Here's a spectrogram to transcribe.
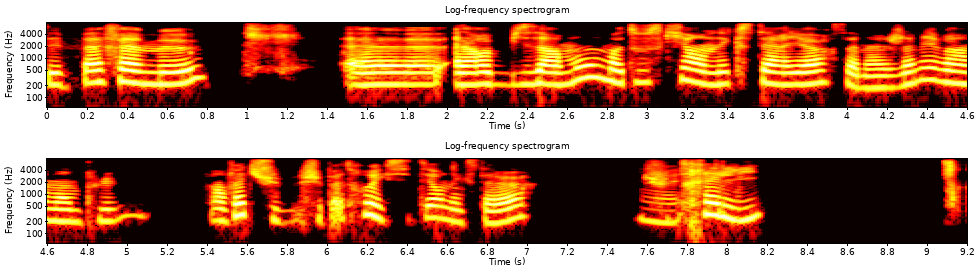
C'est pas fameux. Euh, alors bizarrement, moi, tout ce qui est en extérieur, ça m'a jamais vraiment plu. En fait, je suis, je suis pas trop excitée en extérieur. Je suis Ouais. très lit. Parce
